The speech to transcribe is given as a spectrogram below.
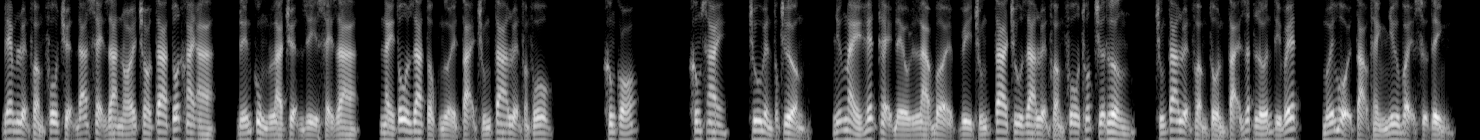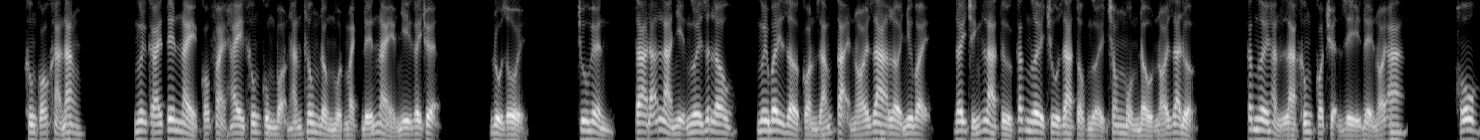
đem luyện phẩm phô chuyện đã xảy ra nói cho ta tốt khai à đến cùng là chuyện gì xảy ra, này tô gia tộc người tại chúng ta luyện phẩm phô. Không có. Không sai, chu huyền tộc trưởng, những này hết thể đều là bởi vì chúng ta chu ra luyện phẩm phô thuốc chữa thương, chúng ta luyện phẩm tồn tại rất lớn tí vết, mới hội tạo thành như vậy sự tình. Không có khả năng. Ngươi cái tên này có phải hay không cùng bọn hắn thông đồng một mạch đến này nhi gây chuyện? Đủ rồi. Chu huyền ta đã là nhịn ngươi rất lâu, ngươi bây giờ còn dám tại nói ra lời như vậy, đây chính là từ các ngươi chu gia tộc người trong mồm đầu nói ra được. Các ngươi hẳn là không có chuyện gì để nói a. Hô,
